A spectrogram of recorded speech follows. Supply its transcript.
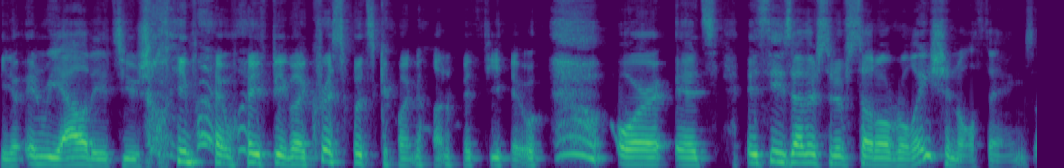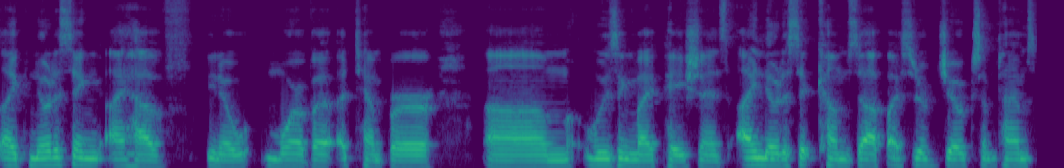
You know, in reality, it's usually my wife being like, Chris, what's going on with you? Or it's it's these other sort of subtle relational things, like noticing I have, you know, more of a, a temper, um, losing my patience. I notice it comes up. I sort of joke sometimes.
